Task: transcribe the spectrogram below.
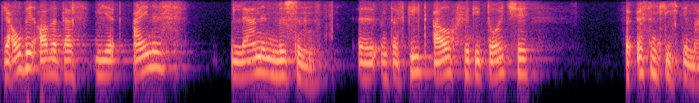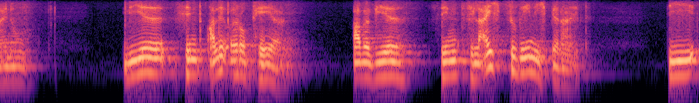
glaube aber, dass wir eines lernen müssen, äh, und das gilt auch für die deutsche veröffentlichte Meinung. Wir sind alle Europäer, aber wir sind vielleicht zu wenig bereit, die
